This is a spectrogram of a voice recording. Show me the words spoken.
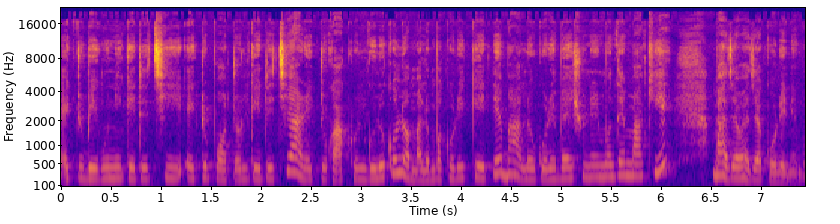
একটু বেগুনি কেটেছি, একটু পটল কেটেছি, আর একটু কাঁকরোলগুলোকেও লম্বা লম্বা করে কেটে ভালো করে বেসনের মধ্যে মাখিয়ে ভাজা ভাজা করে নেব।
